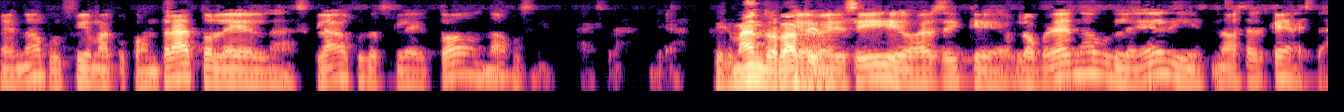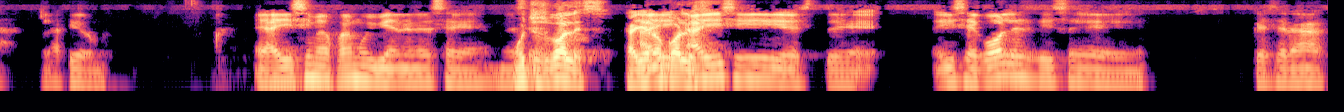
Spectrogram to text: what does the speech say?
Eh, no, pues firma tu contrato, lee las cláusulas, lee todo, no, pues. Firmando rápido. Que, sí, así que lo no, pues leer y no, ¿sabes qué? Ahí está, la firma. Eh, ahí sí me fue muy bien en ese. en ese- Muchos goles, cayeron ahí, goles. Ahí sí, este, hice goles, hice, ¿qué será?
